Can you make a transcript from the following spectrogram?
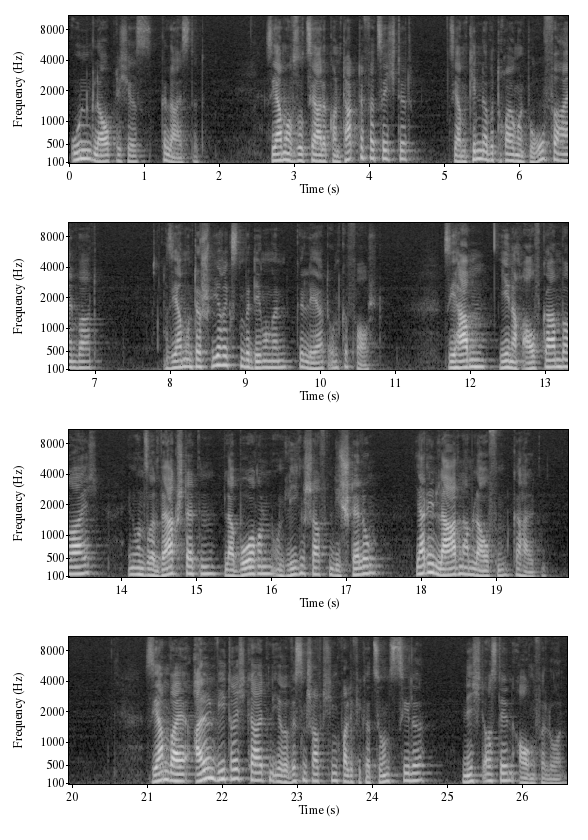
Unglaubliches geleistet. Sie haben auf soziale Kontakte verzichtet, Sie haben Kinderbetreuung und Beruf vereinbart, Sie haben unter schwierigsten Bedingungen gelehrt und geforscht. Sie haben je nach Aufgabenbereich in unseren Werkstätten, Laboren und Liegenschaften die Stellung, ja den Laden am Laufen gehalten. Sie haben bei allen Widrigkeiten ihre wissenschaftlichen Qualifikationsziele nicht aus den Augen verloren.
